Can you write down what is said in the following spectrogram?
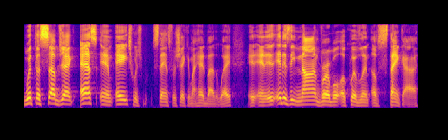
with the subject SMH, which stands for shaking my head, by the way. It, and it, it is the nonverbal equivalent of stank eye.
